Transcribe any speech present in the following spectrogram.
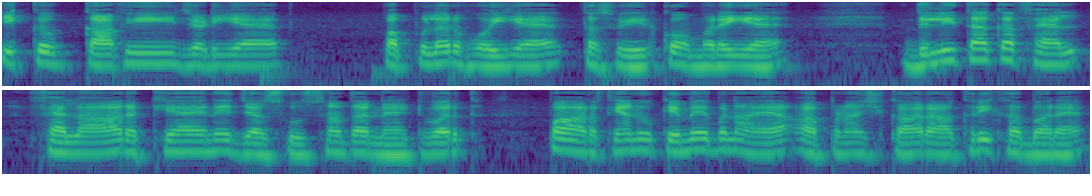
ਇੱਕ ਕਾਫੀ ਜਿਹੜੀ ਹੈ ਪਪੂਲਰ ਹੋਈ ਹੈ, ਤਸਵੀਰ ਘੁੰਮ ਰਹੀ ਹੈ। ਦਿੱਲੀ ਤੱਕ ਫੈਲ, ਫੈਲਾ ਰੱਖਿਆ ਇਹਨੇ ਜਾਸੂਸਾਂ ਦਾ ਨੈਟਵਰਕ। ਭਾਰਤੀਆਂ ਨੂੰ ਕਿਵੇਂ ਬਣਾਇਆ ਆਪਣਾ ਸ਼ਿਕਾਰ? ਆਖਰੀ ਖਬਰ ਹੈ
